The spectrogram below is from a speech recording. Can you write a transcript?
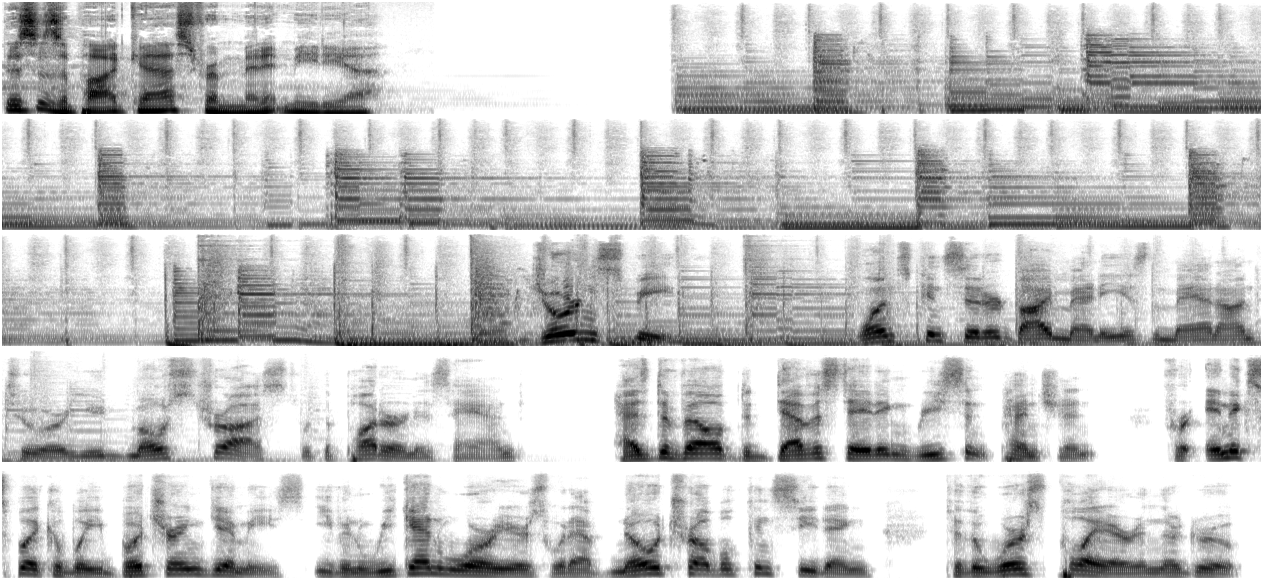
This is a podcast from Minute Media. Jordan Spieth, once considered by many as the man on tour you'd most trust with the putter in his hand, has developed a devastating recent penchant for inexplicably butchering gimmies even weekend warriors would have no trouble conceding to the worst player in their group.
